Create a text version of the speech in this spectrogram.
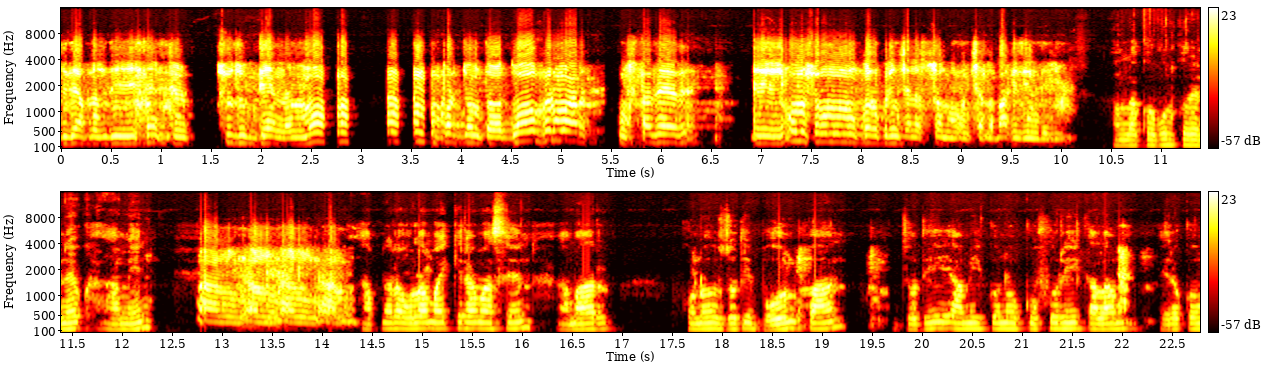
যদি আপনার যদি সুযোগ দেন আমি মরণ পর্যন্ত দোয়া করব আর উস্তাদের অনুসরণ অনুকরণ করে ইনশাল্লাহ চলবো ইনশাল্লাহ বাকি জিন্দগি আল্লাহ কবুল করে নেক আমিন। আমিন আমিন আমিন আমিন। আপনারা ওলামাই কিরাম আছেন আমার কোনো যদি ভুল পান যদি আমি কোনো কুফুরি কালাম এরকম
